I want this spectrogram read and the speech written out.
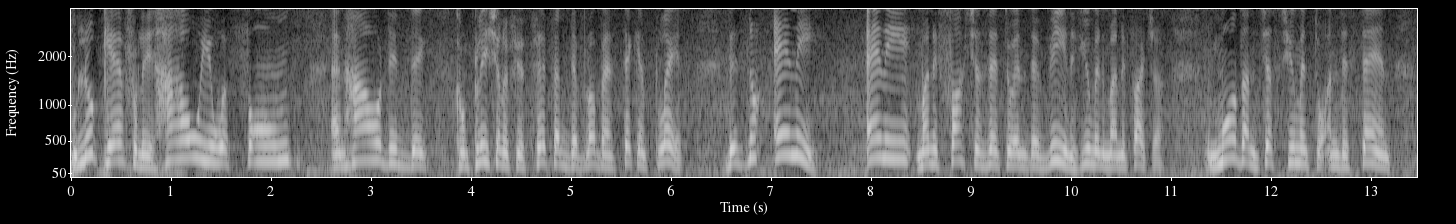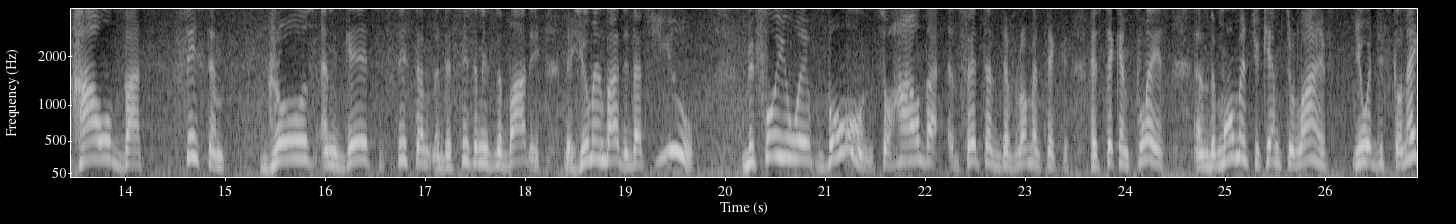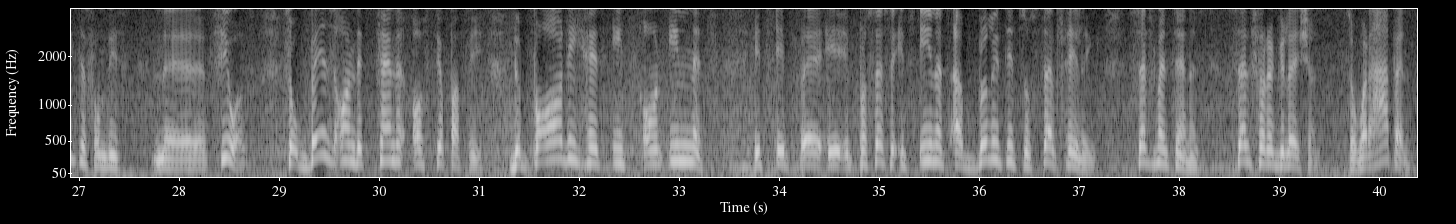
look carefully how you were formed and how did the completion of your fetal development has taken place. There's no any any manufacturer that to intervene, human manufacture, more than just human to understand how that system grows and gets system, the system is the body, the human body, that's you before you were born. So how that fetal development take, has taken place and the moment you came to life, you were disconnected from these uh, fuels. So based on the tenet osteopathy, the body has its own innate, its uh, it possesses its innate ability to self-healing, self-maintenance, self-regulation. So what happened?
